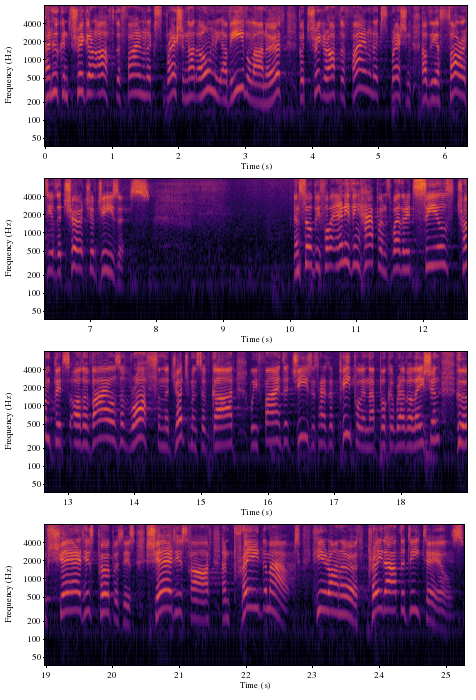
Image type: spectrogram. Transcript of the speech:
and who can trigger off the final expression not only of evil on earth, but trigger off the final expression of the authority of the church of Jesus. And so, before anything happens, whether it's seals, trumpets, or the vials of wrath and the judgments of God, we find that Jesus has a people in that book of Revelation who have shared his purposes, shared his heart, and prayed them out here on earth, prayed out the details,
